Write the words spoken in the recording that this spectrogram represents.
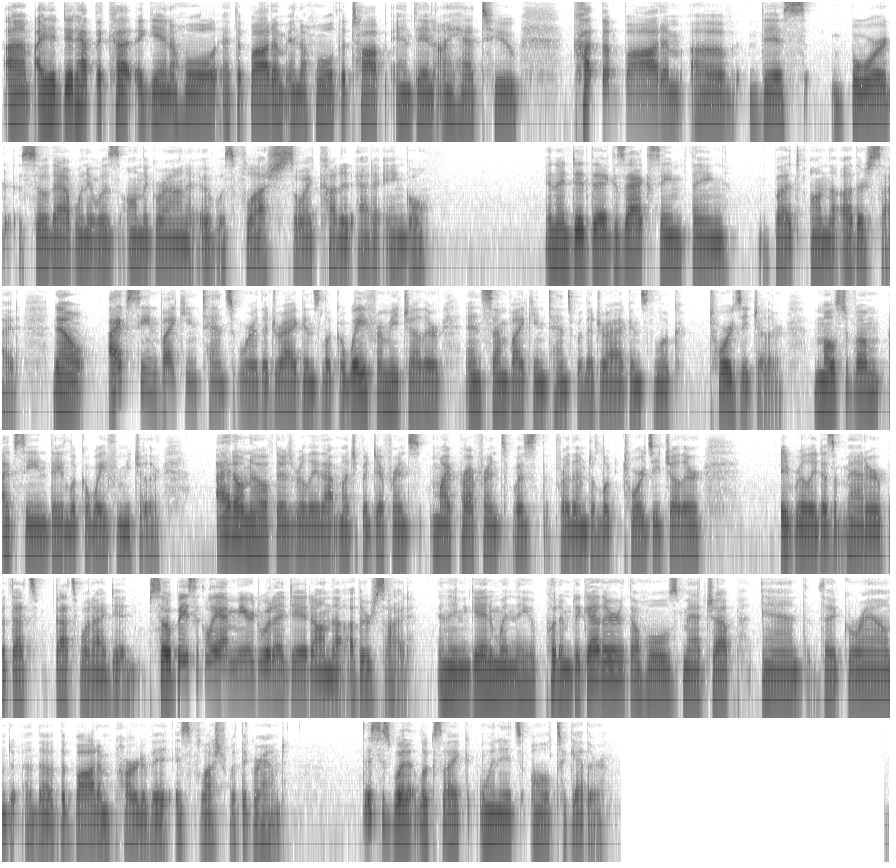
Um, I did have to cut again a hole at the bottom and a hole at the top, and then I had to cut the bottom of this board so that when it was on the ground it was flush so I cut it at an angle. And I did the exact same thing but on the other side. Now I've seen Viking tents where the dragons look away from each other and some Viking tents where the dragons look towards each other. Most of them I've seen they look away from each other I don't know if there's really that much of a difference my preference was for them to look towards each other it really doesn't matter, but that's that's what I did. So basically I mirrored what I did on the other side. And then again, when they put them together, the holes match up and the ground, uh, the, the bottom part of it is flush with the ground. This is what it looks like when it's all together.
